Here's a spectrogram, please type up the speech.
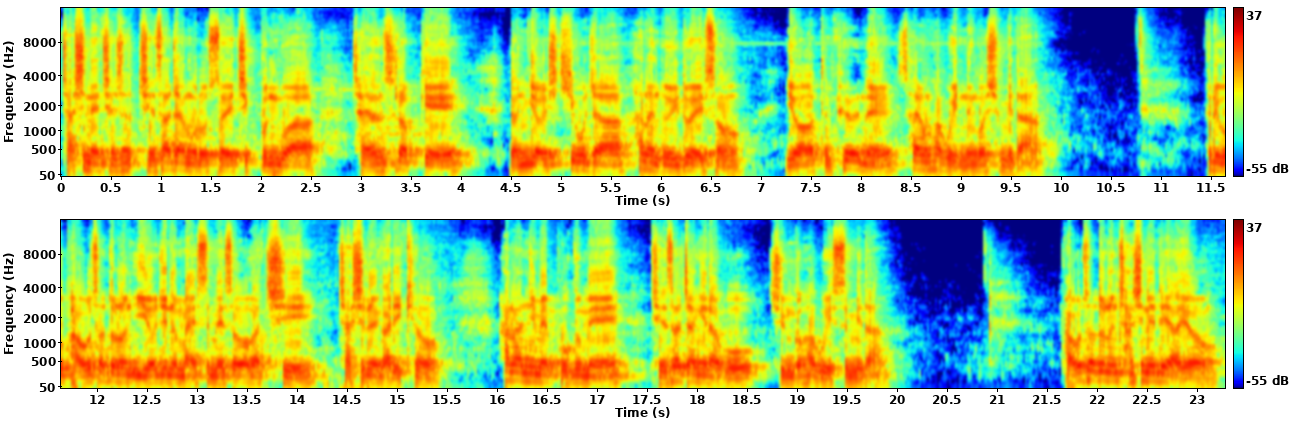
자신의 제사, 장으로서의 직분과 자연스럽게 연결시키고자 하는 의도에서 이와 같은 표현을 사용하고 있는 것입니다. 그리고 바울 사도는 이어지는 말씀에서와 같이 자신을 가리켜 하나님의 복음의 제사장이라고 증거하고 있습니다. 바울 사도는 자신에 대하여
